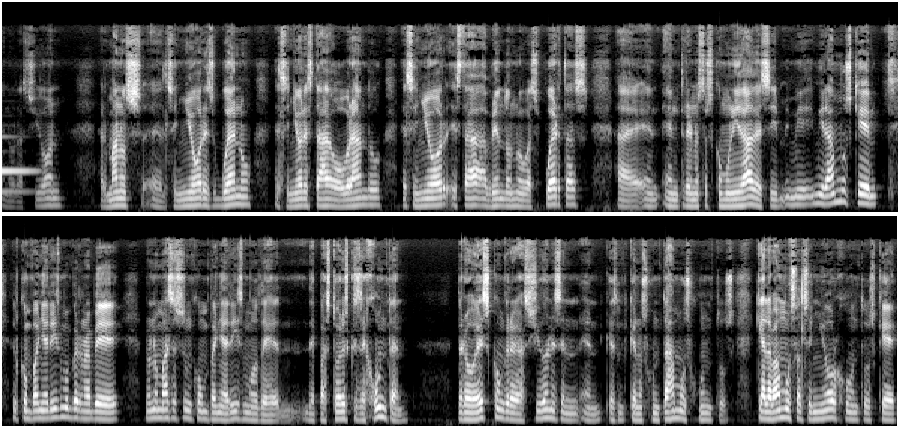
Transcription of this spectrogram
en oración. Hermanos, el Señor es bueno, el Señor está obrando, el Señor está abriendo nuevas puertas en, entre nuestras comunidades. Y, miramos que el compañerismo Bernabé no nomás es un compañerismo de, de pastores que se juntan, pero es congregaciones en, que, que, nos juntamos juntos, que alabamos al Señor juntos, que,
